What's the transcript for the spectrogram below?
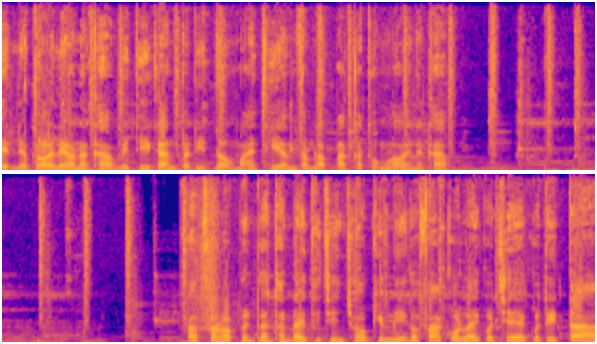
ร็จเรียบร้อยแล้วนะครับ วิธีการประดิษฐ์ดอกไม้เทียนสำหรับปักกระทงลอยนะครับ ครับสำหรับเพื่อนๆท่านใดที่ชื่นชอบคลิปนี้ก็ฝากกดไลค์กดแชร์กดติดตาม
